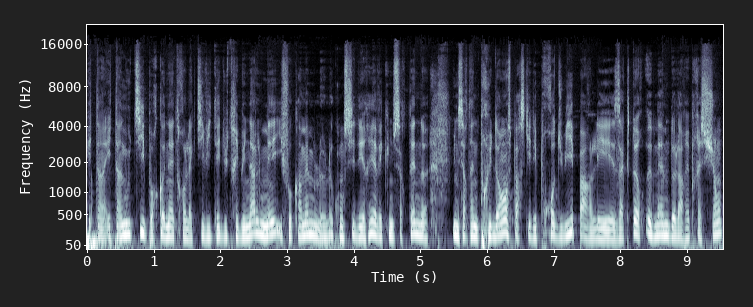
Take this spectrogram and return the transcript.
est un, est un outil pour connaître l'activité du tribunal, mais il faut quand même le, le considérer avec une certaine, une certaine prudence parce qu'il est produit par les acteurs eux-mêmes de la répression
